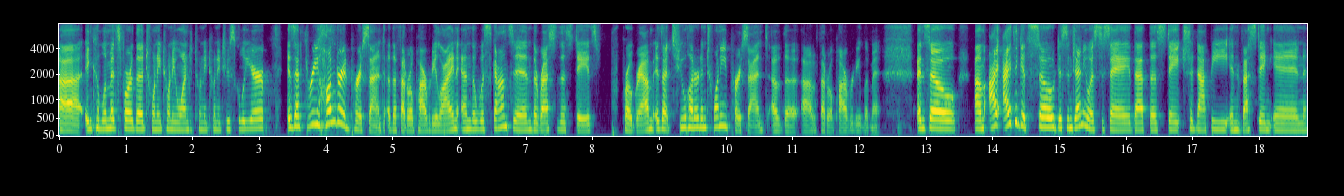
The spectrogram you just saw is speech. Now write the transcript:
uh, income limits for the 2021 to 2022 school year is at 300% of the federal poverty line. And the Wisconsin, the rest of the states program is at 220% of the uh, federal poverty limit. And so um, I, I, think it's so disingenuous to say that the state should not be investing in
